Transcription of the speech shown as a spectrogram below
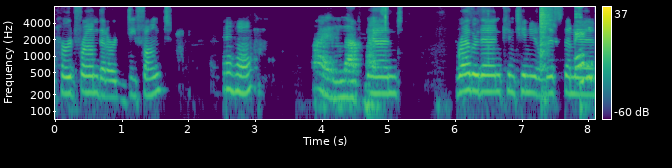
heard from that are defunct. Mhm. I love that. And rather than continue to list them in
